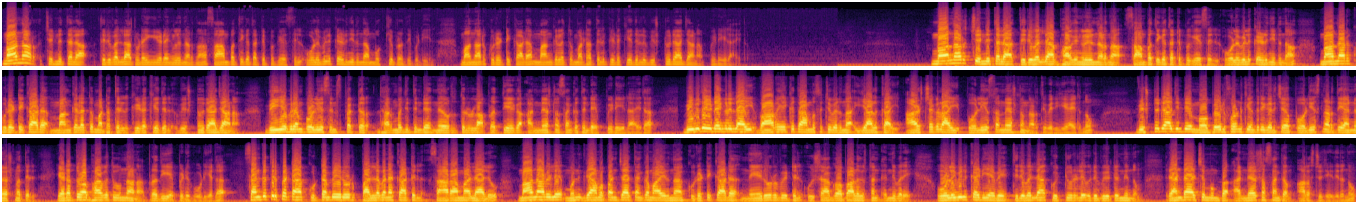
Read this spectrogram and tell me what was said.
മാന്നാർ ചെന്നിത്തല തിരുവല്ല തുടങ്ങിയിടങ്ങളിൽ നടന്ന സാമ്പത്തിക തട്ടിപ്പ് കേസിൽ ഒളിവിൽ കഴിഞ്ഞിരുന്ന മുഖ്യപ്രതി പിടിയിൽ മാന്നാർ കുരട്ടിക്കാട് മംഗലത്ത് മഠത്തിൽ കിടക്കിയതിൽ വിഷ്ണുരാജാണ് പിടിയിലായത്. മാന്നാർ ചെന്നിത്തല തിരുവല്ല ഭാഗങ്ങളിൽ നടന്ന സാമ്പത്തിക തട്ടിപ്പ് കേസിൽ ഒളിവിൽ കഴിഞ്ഞിരുന്ന മാന്നാർ കുരട്ടിക്കാട് മംഗലത്ത് മഠത്തിൽ കിടക്കിയതിൽ വിഷ്ണുരാജാണ് വിയപുരം പോലീസ് ഇൻസ്പെക്ടർ ധർമ്മജിത്തിന്റെ നേതൃത്വത്തിലുള്ള പ്രത്യേക അന്വേഷണ സംഘത്തിന്റെ പിടിയിലായത്. വിവിധയിടങ്ങളിലായി വാടകയ്ക്ക് താമസിച്ചു വരുന്ന ഇയാൾക്കായി ആഴ്ചകളായി പോലീസ് അന്വേഷണം നടത്തിവരികയായിരുന്നു വിഷ്ണുരാജിന്റെ മൊബൈൽ ഫോൺ കേന്ദ്രീകരിച്ച് പോലീസ് നടത്തിയ അന്വേഷണത്തിൽ എടത്തുവ ഭാഗത്തു നിന്നാണ് പ്രതിയെ പിടികൂടിയത്. സംഘത്തിൽപ്പെട്ട കുട്ടമ്പേരൂർ പല്ലവനക്കാട്ടിൽ സാറാമ ലാലു മാന്നാറിലെ മുൻ ഗ്രാമപഞ്ചായത്ത് അംഗമായിരുന്ന കുരട്ടിക്കാട് നേരൂർ വീട്ടിൽ ഉഷാ ഗോപാലകൃഷ്ണൻ എന്നിവരെ ഒളിവിൽ കഴിയവേ തിരുവല്ല കുറ്റൂരിലെ ഒരു വീട്ടിൽ നിന്നും രണ്ടാഴ്ച മുമ്പ് അന്വേഷണ സംഘം അറസ്റ്റ് ചെയ്തിരുന്നു.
